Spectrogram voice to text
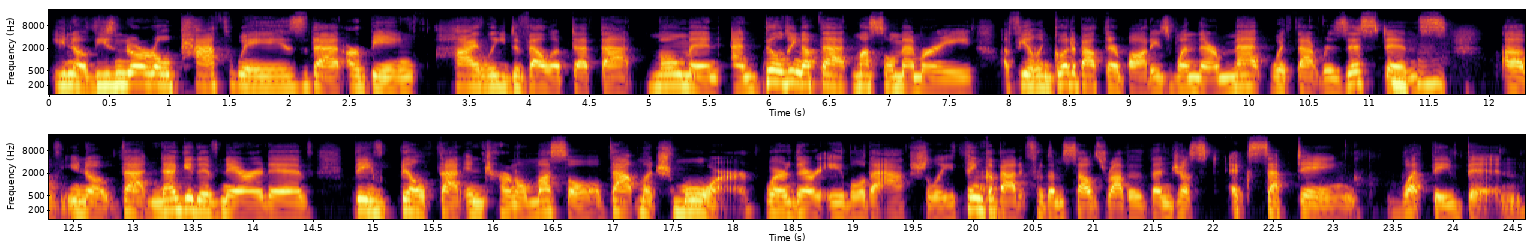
you know, these neural pathways that are being highly developed at that moment and building up that muscle memory of feeling good about their bodies when they're met with that resistance. Mm-hmm of, you know, that negative narrative, they've built that internal muscle that much more where they're able to actually think about it for themselves rather than just accepting what they've been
